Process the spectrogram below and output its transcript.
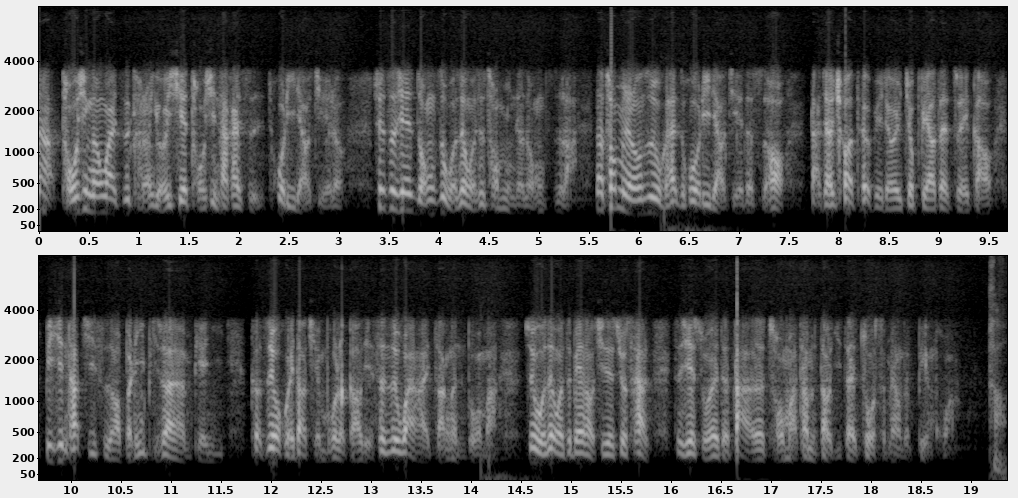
那投信跟外资可能有一些投信，它开始获利了结了，所以这些融资我认为是聪明的融资啦。那聪明的融资如果开始获利了结的时候，大家就要特别留意，就不要再追高。毕竟它其实哦，本利比虽然很便宜，可是又回到前波的高点，甚至外海涨很多嘛。所以我认为这边哦，其实就看这些所谓的大额筹码，他们到底在做什么样的变化。好，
